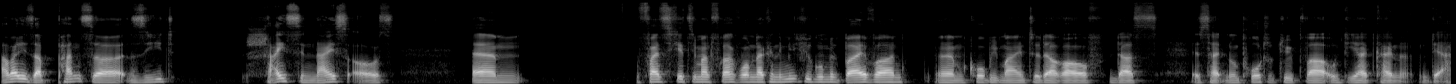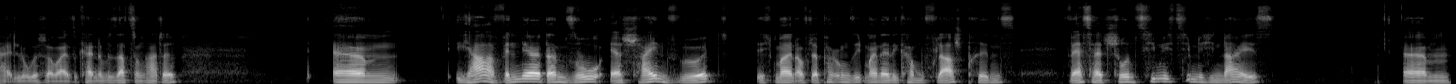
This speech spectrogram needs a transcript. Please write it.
Aber dieser Panzer sieht scheiße nice aus. Ähm, falls sich jetzt jemand fragt, warum da keine Minifiguren mit bei waren, ähm, Kobi meinte darauf, dass es halt nur ein Prototyp war und die halt keine, der halt logischerweise keine Besatzung hatte. Ähm, ja, wenn der dann so erscheinen wird, ich meine, auf der Packung sieht man ja die Camouflage-Prints, wäre es halt schon ziemlich, ziemlich nice. Ähm,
